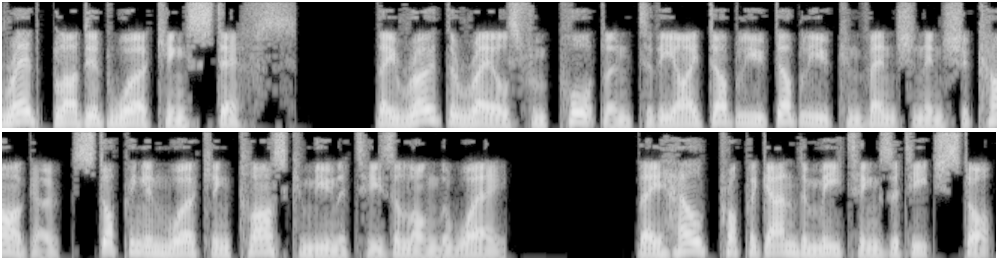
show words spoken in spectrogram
red-blooded working stiffs. They rode the rails from Portland to the IWW convention in Chicago, stopping in working-class communities along the way. They held propaganda meetings at each stop,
